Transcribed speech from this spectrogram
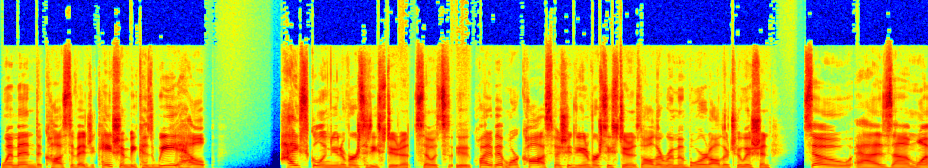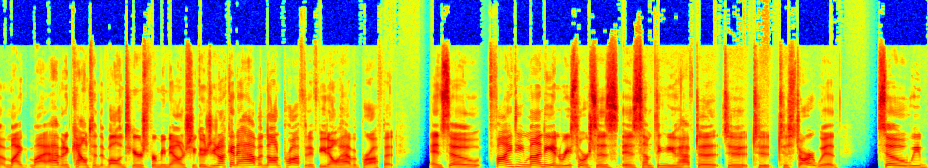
women, the cost of education, because we help high school and university students. So it's uh, quite a bit more cost, especially the university students, all their room and board, all their tuition. So as um, one, my, my, I have an accountant that volunteers for me now, and she goes, "You're not going to have a nonprofit if you don't have a profit." And so finding money and resources is something you have to to to to start with. So we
